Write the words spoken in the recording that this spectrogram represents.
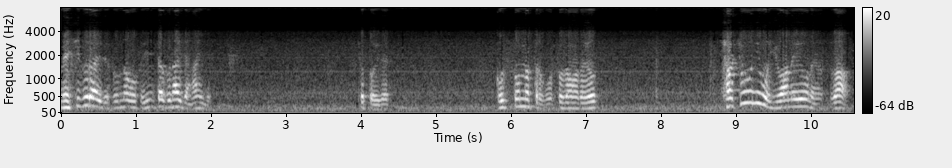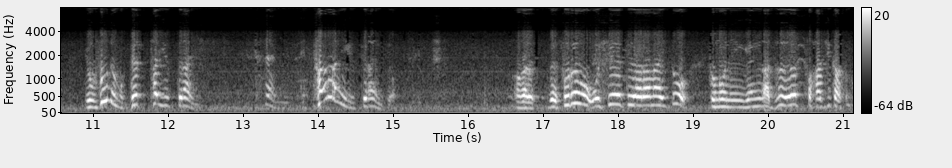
飯ぐらいでそんなこと言いたくないじゃないんです。ちょっとおいで。ごちそうになったらごちそうさまだよ。社長にも言わねえようなやつは、よそでも絶対言ってないんです。さらに言って。ないんですよ。わかる？で、それを教えてやらないと、その人間がずっと恥かくの。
